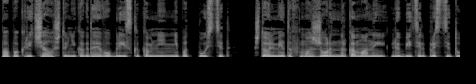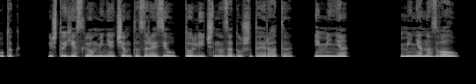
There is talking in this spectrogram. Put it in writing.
Папа кричал, что никогда его близко ко мне не подпустит, что Альметов мажор, наркоман и любитель проституток, и что если он меня чем-то заразил, то лично задушит Айрата. И меня... меня назвал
